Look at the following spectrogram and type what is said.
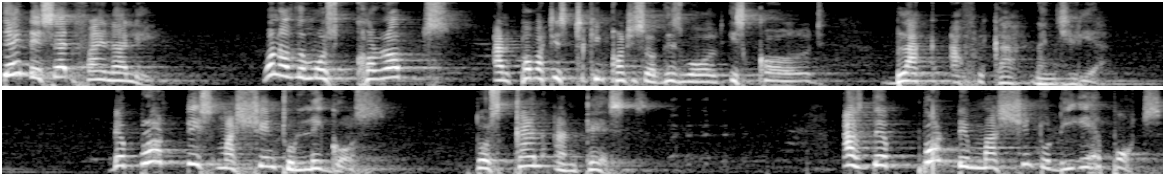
Then they said finally, one of the most corrupt and poverty stricken countries of this world is called Black Africa, Nigeria. They brought this machine to Lagos to scan and test. As they brought the machine to the airport,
